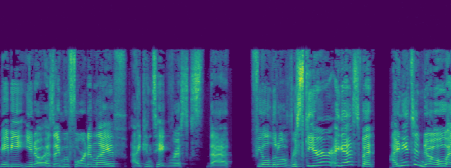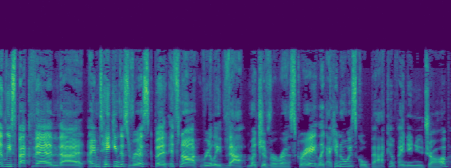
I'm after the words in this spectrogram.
maybe, you know, as I move forward in life, I can take risks that feel a little riskier, I guess, but I need to know, at least back then, that I'm taking this risk, but it's not really that much of a risk, right? Like I can always go back and find a new job.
